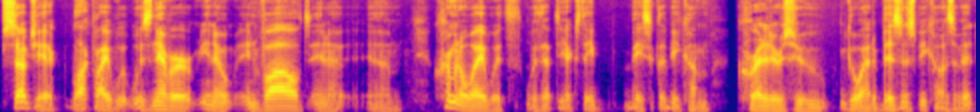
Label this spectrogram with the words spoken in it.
subject, BlockFi, w- was never you know involved in a um, criminal way with with FTX. They basically become creditors who go out of business because of it.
